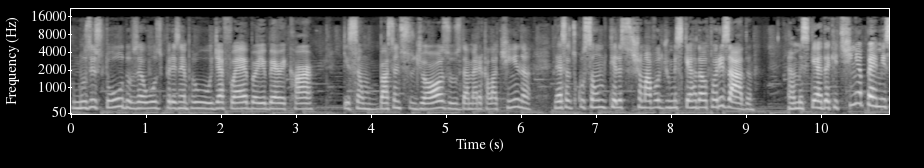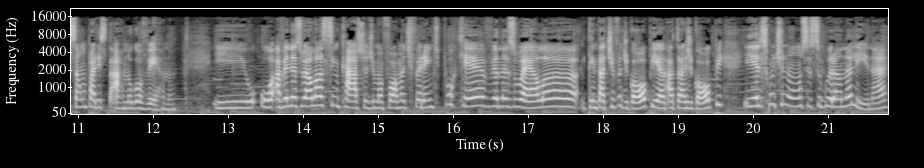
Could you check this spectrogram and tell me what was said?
nos estudos, eu uso, por exemplo, o Jeff Weber e o Barry Carr, que são bastante estudiosos da América Latina, nessa discussão que eles chamavam de uma esquerda autorizada. É uma esquerda que tinha permissão para estar no governo. E o, a Venezuela se encaixa de uma forma diferente porque Venezuela, tentativa de golpe, atrás de golpe, e eles continuam se segurando ali, né?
